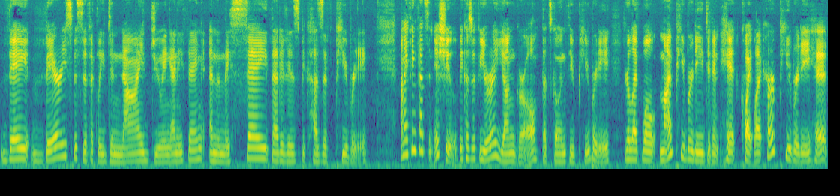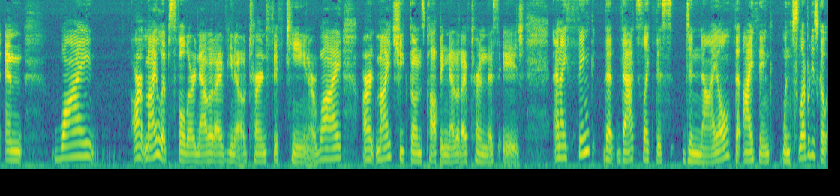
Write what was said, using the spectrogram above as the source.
they very specifically deny doing anything and then they say that it is because of puberty. And I think that's an issue because if you're a young girl that's going through puberty, you're like, well, my puberty didn't hit quite like her puberty hit. And why aren't my lips fuller now that I've, you know, turned 15? Or why aren't my cheekbones popping now that I've turned this age? And I think that that's like this denial that I think when celebrities go,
